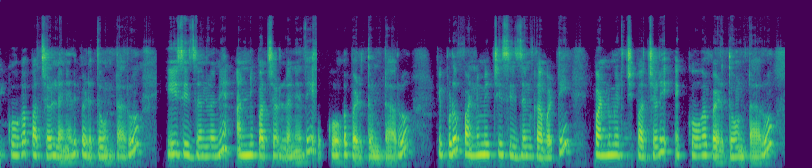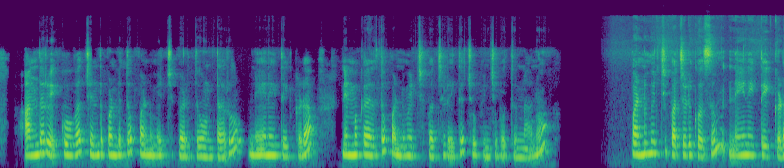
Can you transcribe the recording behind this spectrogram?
ఎక్కువగా పచ్చళ్ళు అనేది పెడుతూ ఉంటారు. ఈ సీజన్లోనే అన్ని పచ్చళ్ళు అనేది ఎక్కువగా పెడుతుంటారు. ఇప్పుడు పండుమిర్చి సీజన్ కాబట్టి పండుమిర్చి పచ్చడి ఎక్కువగా పెడుతూ ఉంటారు. అందరూ ఎక్కువగా చింతపండుతో పండుమిర్చి పెడుతూ ఉంటారు. నేనైతే ఇక్కడ నిమ్మకాయలతో పండుమిర్చి పచ్చడి అయితే చూపించబోతున్నాను. పండుమిర్చి పచ్చడి కోసం నేనైతే ఇక్కడ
